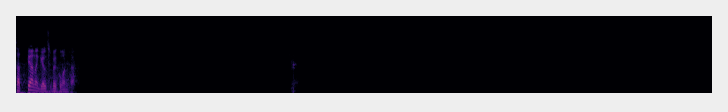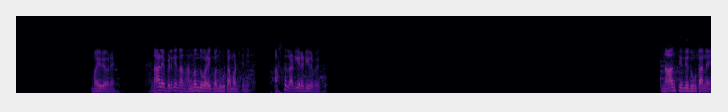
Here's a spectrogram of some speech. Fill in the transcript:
ಸತ್ಯನ ಗೆಲ್ಸ್ಬೇಕು ಅಂತ. ಮಯೂರಿ ನಾಳೆ ಬೆಳಿಗ್ಗೆ ನಾನು ಹನ್ನೊಂದುವರೆಗೆ ಬಂದು ಊಟ ಮಾಡ್ತೀನಿ. ಅಷ್ಟರಲ್ಲಿ ಅಡುಗೆ ರೆಡಿ ಇರಬೇಕು. ನಾನು ತಿಂದಿದ್ದ ಊಟನೇ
